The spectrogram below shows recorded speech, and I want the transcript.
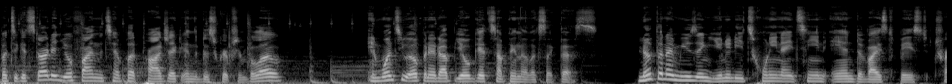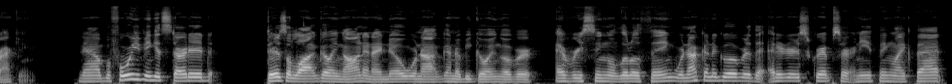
But to get started, you'll find the template project in the description below, and once you open it up, you'll get something that looks like this. Note that I'm using Unity 2019 and device-based tracking. Now, before we even get started, there's a lot going on, and I know we're not going to be going over every single little thing. We're not going to go over the editor scripts or anything like that.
